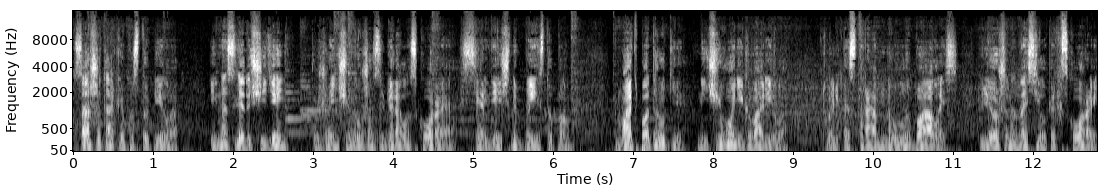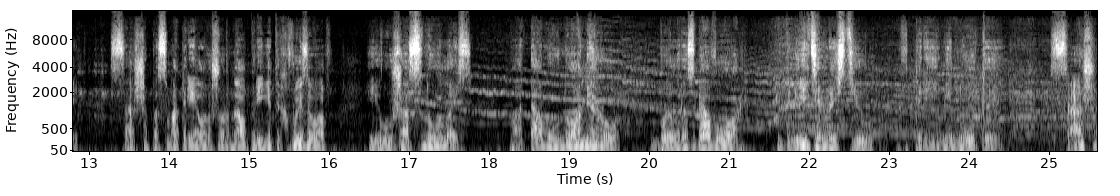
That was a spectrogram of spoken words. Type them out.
Саша так и поступила. И на следующий день женщину уже забирала скорая с сердечным приступом. Мать подруги ничего не говорила, только странно улыбалась, лежа на носилках скорой. Саша посмотрела в журнал принятых вызовов и ужаснулась. По тому номеру был разговор длительностью в три минуты. Саша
